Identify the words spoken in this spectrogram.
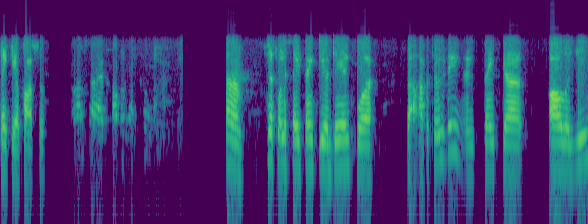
Thank you, Apostle. Um, just want to say thank you again for the opportunity and thank uh, all of you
